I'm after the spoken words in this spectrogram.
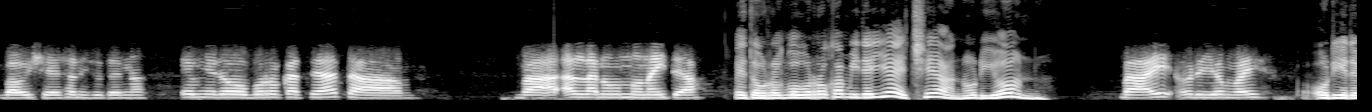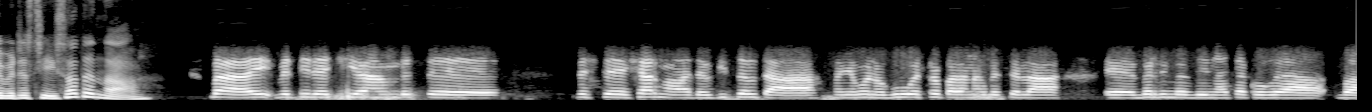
ba hoxe esan dizutena. Egunero borrokatzea eta ba aldan ondo naitea. Eta hurrengo borroka Mireia etxean, orion. Bai, hori jon, bai. Hori ere berezia izaten da. Bai, betire etxian beste beste xarma bat eukitzeu eta baina bueno, gu estropadanak bezala eh, berdin-berdin atako gea ba,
